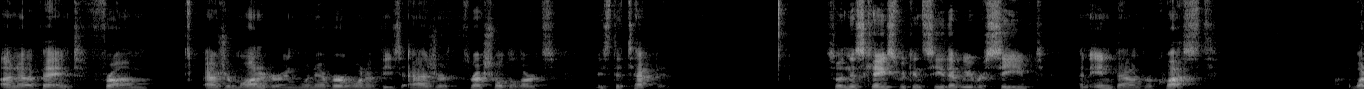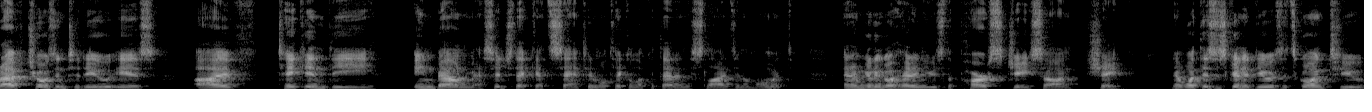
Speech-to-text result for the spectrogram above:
an event from Azure Monitoring whenever one of these Azure threshold alerts is detected. So in this case, we can see that we received an inbound request. What I've chosen to do is I've taken the inbound message that gets sent, and we'll take a look at that in the slides in a moment. And I'm going to go ahead and use the parse JSON shape. Now what this is going to do is it's going to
